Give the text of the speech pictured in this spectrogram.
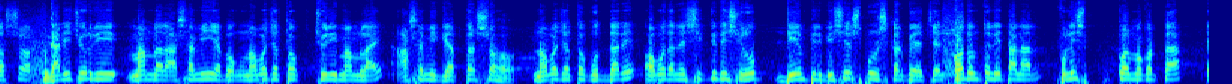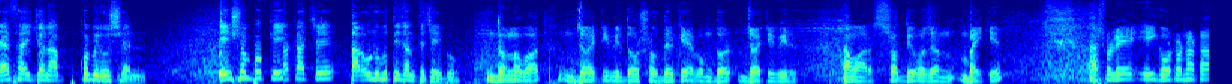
দর্শক গাড়ি চুরি মামলার আসামি এবং নবজাতক চুরি মামলায় আসামি গ্রেপ্তার সহ নবজাতক উদ্ধারে অবদানের স্বীকৃতি স্বরূপ ডিএমপির বিশেষ পুরস্কার পেয়েছেন কদমতলী থানার পুলিশ কর্মকর্তা এসআই জনাব কবির হোসেন। এই সম্পর্কে কাছে তার অনুভূতি জানতে চাইব? ধন্যবাদ জয় টিভির দর্শকদেরকে এবং জয় টিভির আমার শ্রদ্ধেয়জন বাইকে আসলে এই ঘটনাটা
